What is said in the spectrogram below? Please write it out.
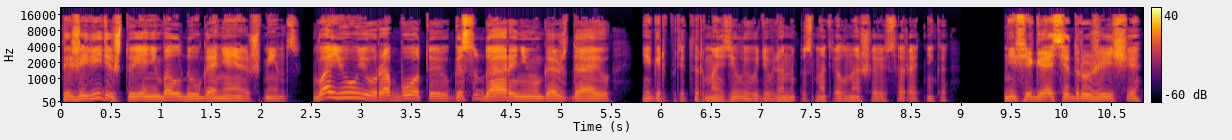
«Ты же видишь, что я не балду гоняю, Шминц. Воюю, работаю, государы не угождаю». Игорь притормозил и удивленно посмотрел на шею соратника. «Нифига себе, дружище!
